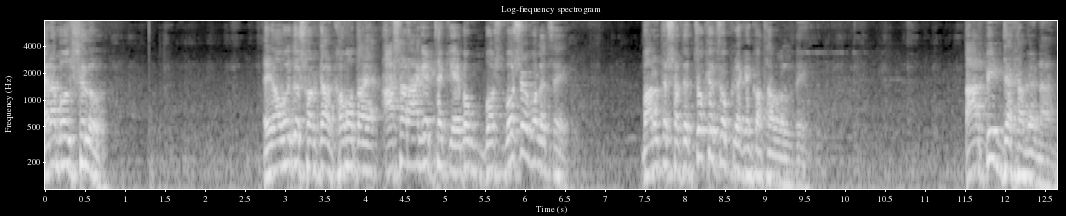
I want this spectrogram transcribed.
এরা বলছিল এই অবৈধ সরকার ক্ষমতায় আসার আগের থেকে এবং বস- বলেছে, ভারতের সাথে চোখে চোখ রেখে কথা বলবে। আর পিঠ দেখাবে না।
